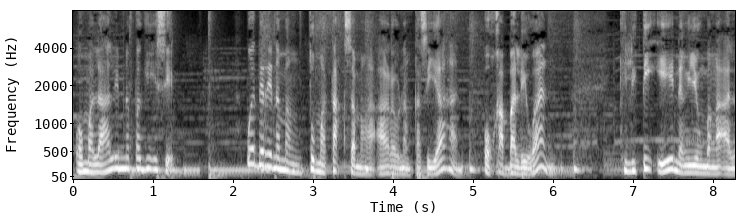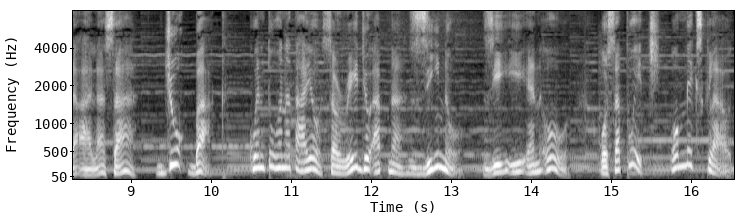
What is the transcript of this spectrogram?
o malalim na pag-iisip. Pwede rin namang tumatak sa mga araw ng kasiyahan o kabaliwan. Kilitiin ang iyong mga alaala sa Juke Back. Kwentuhan na tayo sa radio app na Zeno, Z-E-N-O, o sa Twitch o Mixcloud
